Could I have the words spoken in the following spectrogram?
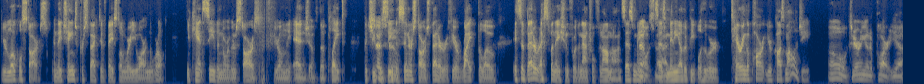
your local stars and they change perspective based on where you are in the world you can't see the northern stars if you're on the edge of the plate but you can Says see the center stars better if you're right below it's a better explanation for the natural phenomenon says me No, says not. many other people who are tearing apart your cosmology Oh, tearing it apart. Yeah.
